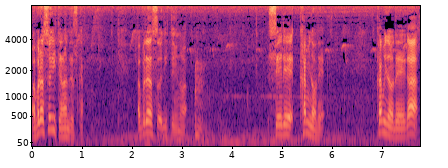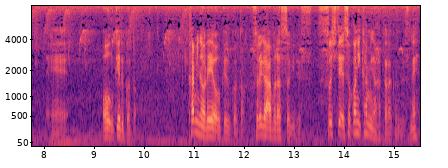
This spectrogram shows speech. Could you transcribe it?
油すぎって何ですか？油すぎというのは、精霊、神の霊、神の霊が、えー、を受けること。神の霊を受けること。それが油注ぎです。そしてそこに神が働くんですね。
